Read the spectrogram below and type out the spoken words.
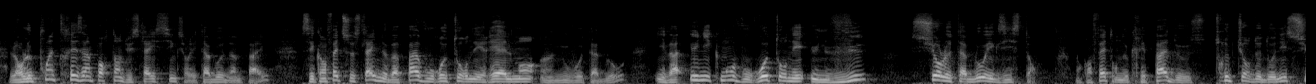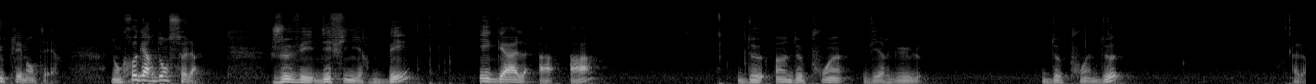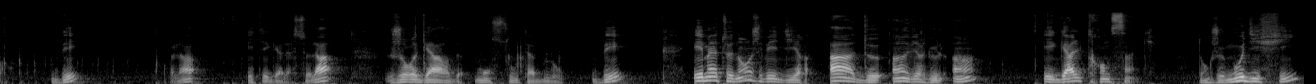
Alors, le point très important du slicing sur les tableaux NumPy, c'est qu'en fait, ce slide ne va pas vous retourner réellement un nouveau tableau, il va uniquement vous retourner une vue sur le tableau existant. Donc en fait, on ne crée pas de structure de données supplémentaire. Donc regardons cela. Je vais définir B égale à A de 1, 2 points, virgule 2.2. Alors, B, voilà, est égal à cela. Je regarde mon sous-tableau B. Et maintenant, je vais dire A de 1,1 égale 35. Donc je modifie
